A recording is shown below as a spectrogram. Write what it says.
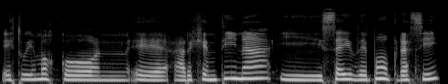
Estuvimos con eh, Argentina y Save Democracy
